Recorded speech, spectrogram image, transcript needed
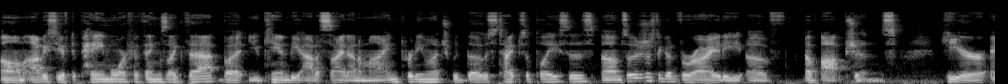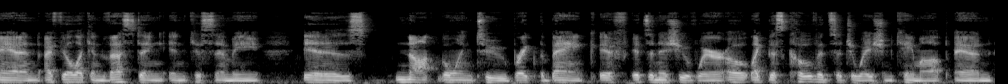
um, obviously you have to pay more for things like that but you can be out of sight out of mind pretty much with those types of places. Um, so there's just a good variety of of options here. And I feel like investing in Kissimmee is not going to break the bank if it's an issue of where, oh, like this COVID situation came up and,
